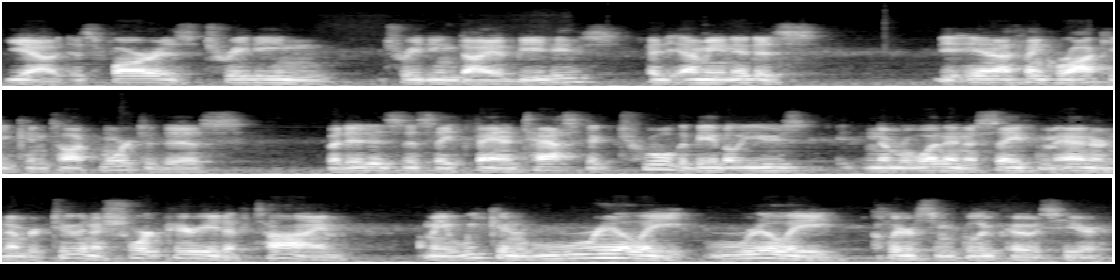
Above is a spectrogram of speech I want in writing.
yeah, as far as treating treating diabetes, I mean, it is, and I think Rocky can talk more to this, but it is just a fantastic tool to be able to use. Number one, in a safe manner. Number two, in a short period of time. I mean, we can really, really clear some glucose here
